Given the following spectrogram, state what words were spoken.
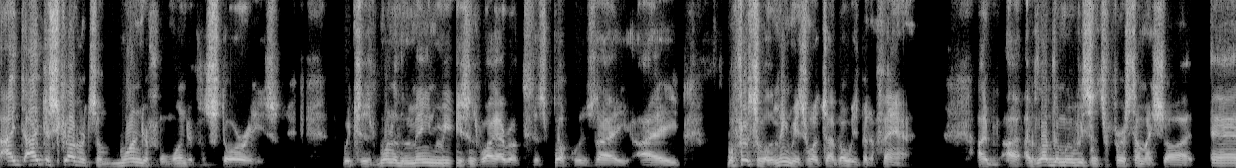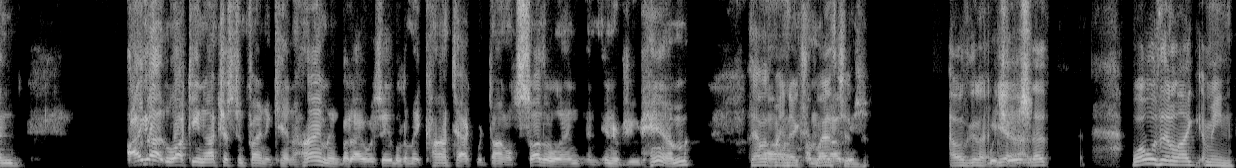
I, I discovered some wonderful, wonderful stories, which is one of the main reasons why I wrote this book. Was I I well, first of all, the main reason was I've always been a fan. I've I've loved the movie since the first time I saw it, and I got lucky not just in finding Ken Hyman, but I was able to make contact with Donald Sutherland and interviewed him. That was my um, next question. Others, I was gonna, yeah. Is, that, what was it like? I mean,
